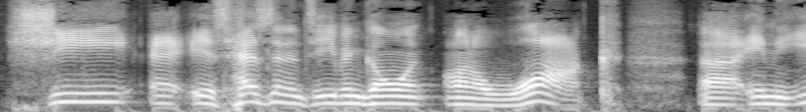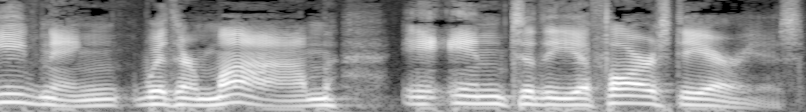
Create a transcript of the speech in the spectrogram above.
she uh, is hesitant to even go on a walk uh, in the evening with her mom into the uh, foresty areas.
